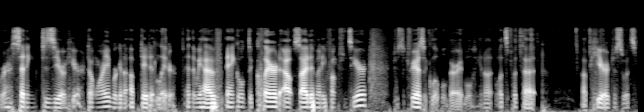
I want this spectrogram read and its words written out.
we're setting to zero here. Don't worry, we're going to update it later. And then we have angle declared outside of any functions here, just to treat as a global variable. You know, let's put that up here just so it's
